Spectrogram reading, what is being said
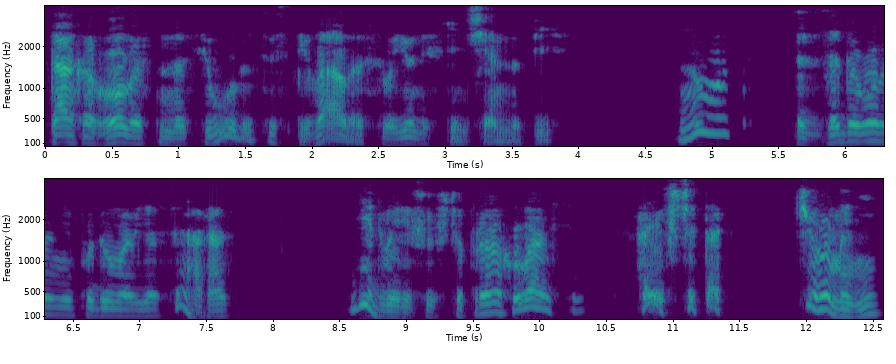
птаха голосно на всю вулицю співала свою нескінченну пісню. Ну от, з задоволенням подумав я, все гаразд. Дід вирішив, що прорахувався, а якщо так, чого мені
